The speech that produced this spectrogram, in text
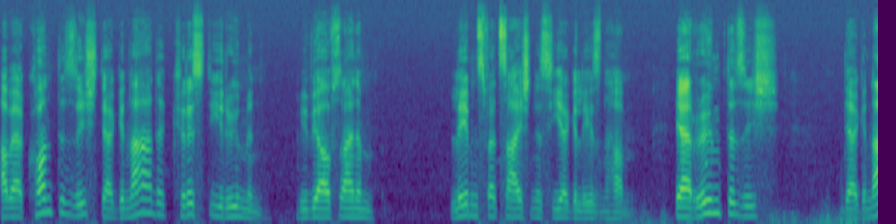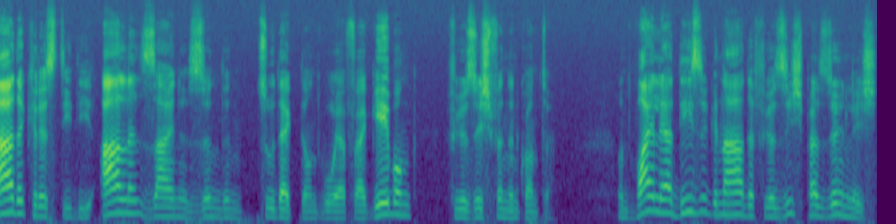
Aber er konnte sich der Gnade Christi rühmen, wie wir auf seinem Lebensverzeichnis hier gelesen haben. Er rühmte sich der Gnade Christi, die alle seine Sünden zudeckte und wo er Vergebung für sich finden konnte. Und weil er diese Gnade für sich persönlich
